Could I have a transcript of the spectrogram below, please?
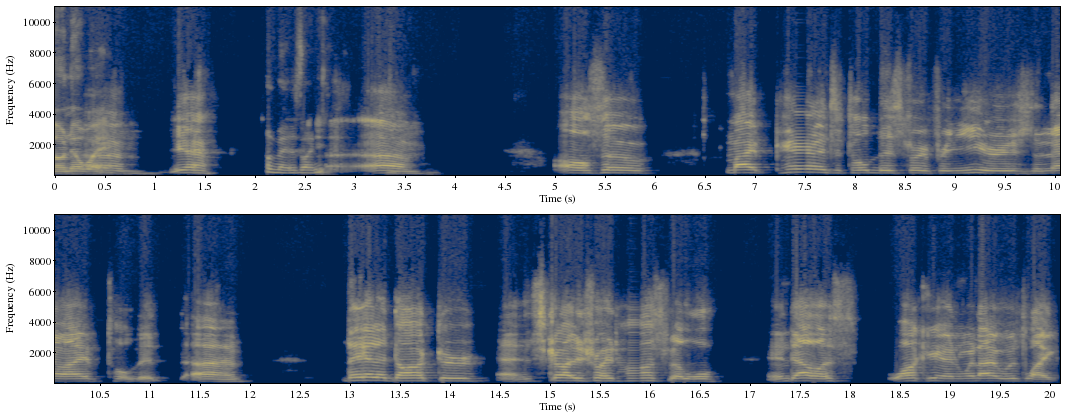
oh no way Um, yeah. amazing Um, also, my parents have told this story for years, and now I've told it. They had a doctor at Scottish Rite Hospital in Dallas walk in when I was like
